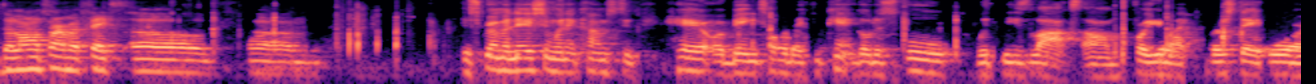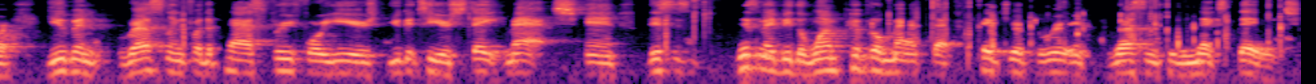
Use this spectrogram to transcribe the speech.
The long term effects of um, discrimination when it comes to hair or being told that you can't go to school with these locks um, for your like first day or you've been wrestling for the past three four years you get to your state match and this is this may be the one pivotal match that takes your career in wrestling to the next stage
